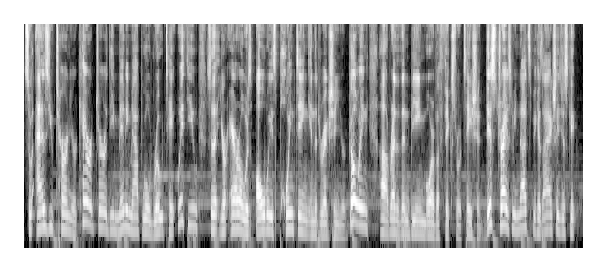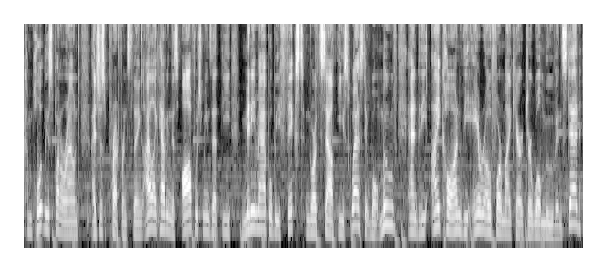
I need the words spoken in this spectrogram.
So as you turn your character, the minimap will rotate with you so that your arrow is always pointing in the direction you're going uh, rather than being more of a fixed rotation. This drives me nuts because I actually just get completely spun around. It's just a preference thing. I like having this off, which means that the mini map will be fixed north, south, east, west. It won't move. And the icon, the arrow for my character will move instead,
